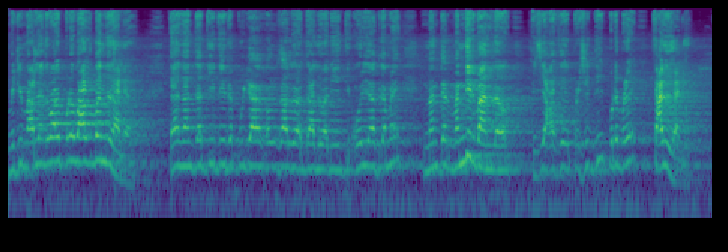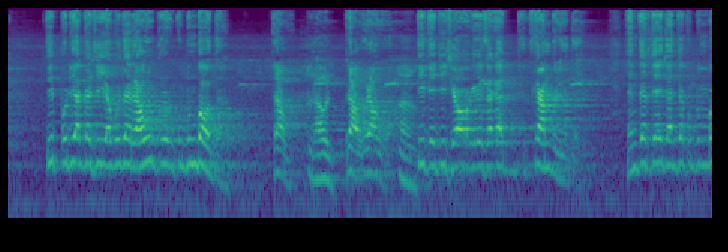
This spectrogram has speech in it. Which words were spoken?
मिठी मारल्यानंतर वाळू पुढे वाळ बंद झालं त्यानंतर ती तिथे पूजा करून चालू चालू आणि ती ओरी असल्यामुळे नंतर मंदिर बांधलं. त्याची असे प्रसिद्धी पुढे पुढे चालू झाली. ती पूजा कशी अगोदर राहुल कुटुंब होतं. राहुल. राहुल. राहू राहू हां. ती त्याची सेवा वगैरे सगळ्यात काम करीत होते. नंतर ते त्यांचं कुटुंब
